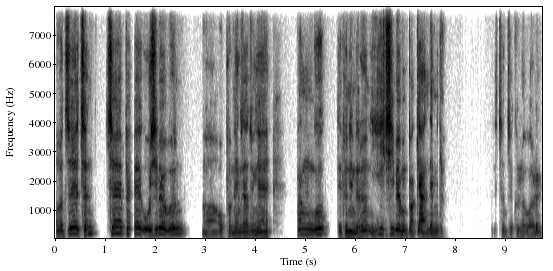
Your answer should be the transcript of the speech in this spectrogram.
어제 전체 150여 분 어, 오픈 행사 중에 한국 대표님들은 20여 분밖에 안 됩니다. 전체 글로벌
